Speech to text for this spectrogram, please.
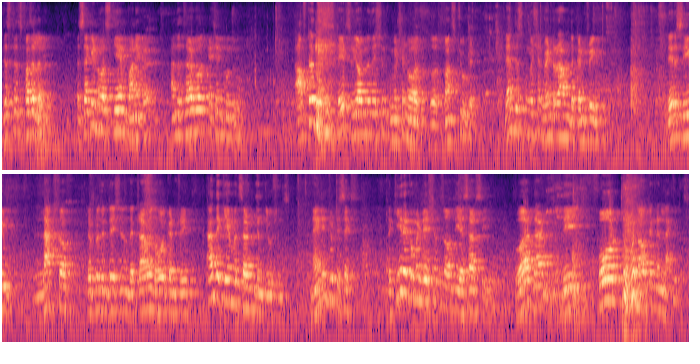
Justice Fazal Ali, the second was K.M. Panikkar and the third was H.N. Kunzru. After this states reorganization commission was, was constituted, then this commission went around the country. They received lakhs of representations, they traveled the whole country and they came with certain conclusions. 1956, the key recommendations of the SRC were that the four South Indian languages,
